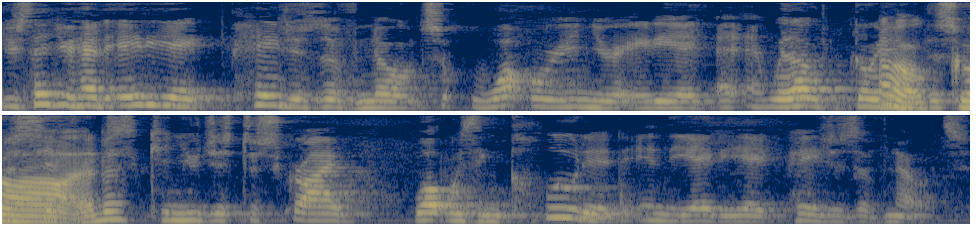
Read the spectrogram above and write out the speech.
You said you had 88 pages of notes. What were in your 88? And without going Oh, into the God. specifics, can you just describe what was included in the 88 pages of notes?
